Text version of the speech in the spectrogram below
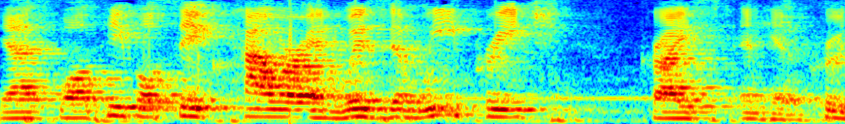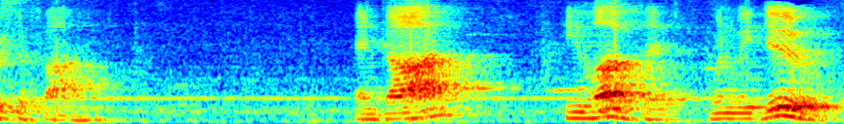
Yes, while people seek power and wisdom, we preach Christ and Him crucified. And God, He loves it when we do.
